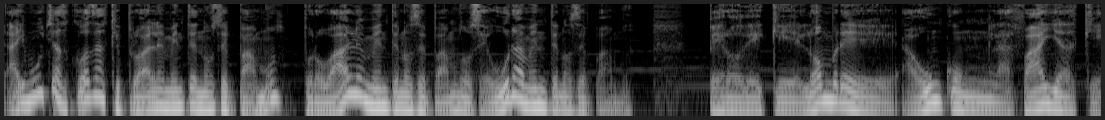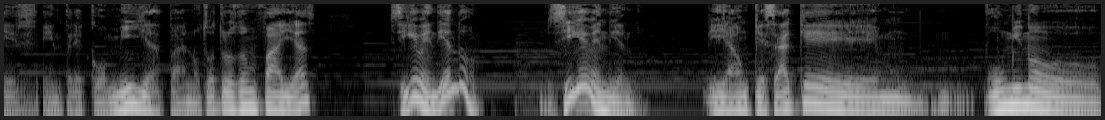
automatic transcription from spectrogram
hay muchas cosas que probablemente no sepamos, probablemente no sepamos o seguramente no sepamos, pero de que el hombre, aún con las fallas, que entre comillas para nosotros son fallas, sigue vendiendo, sigue vendiendo. Y aunque saque un mismo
